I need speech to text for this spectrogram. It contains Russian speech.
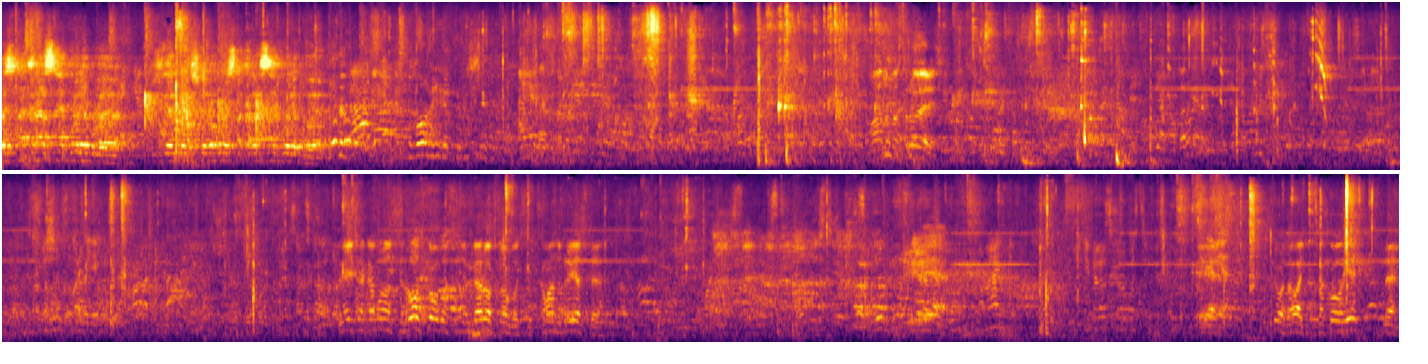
область на красное поле боя. Свердловская область на красное поле боя. Команду построились. Встречная команда Свердловской области, Нижегородской области. Команда приветствия. Все, давайте, протокол есть? Да.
